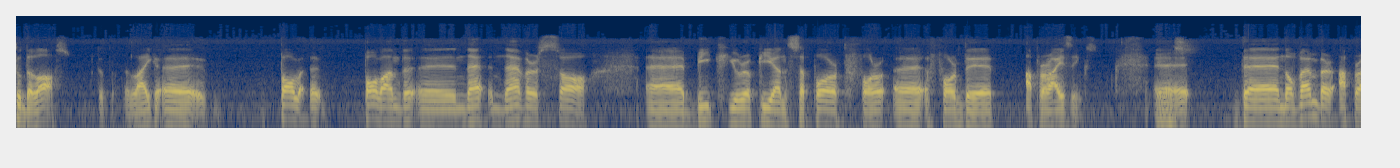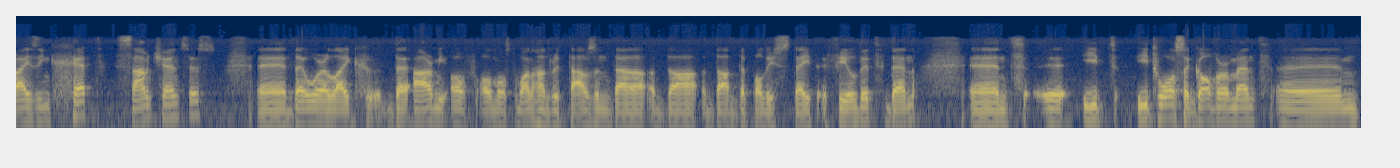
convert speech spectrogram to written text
to the loss. Like uh, Pol- uh, Poland ne- never saw big European support for for the uprisings. Yes. the November uprising had some chances. Uh, there were like the army of almost 100,000 that, that, that, the Polish state fielded then, and uh, it it was a government. Um,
